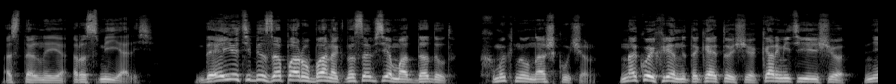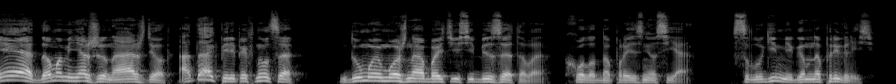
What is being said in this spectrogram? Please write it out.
Остальные рассмеялись. «Да ее тебе за пару банок насовсем отдадут», — хмыкнул наш кучер. «На кой хрен мне такая тощая? Кормите ее еще?» «Нет, дома меня жена ждет, а так перепихнуться «Думаю, можно обойтись и без этого», — холодно произнес я. Слуги мигом напряглись.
